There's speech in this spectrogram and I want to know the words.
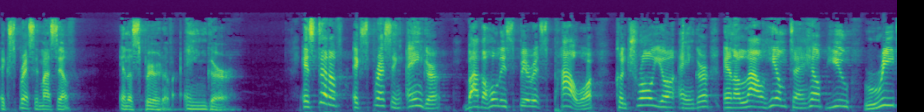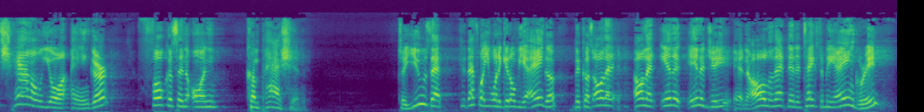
expressing myself in a spirit of anger? Instead of expressing anger by the Holy Spirit's power, control your anger and allow him to help you rechannel your anger, focusing on compassion. To use that, that's why you want to get over your anger because all that, all that energy and all of that that it takes to be angry,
